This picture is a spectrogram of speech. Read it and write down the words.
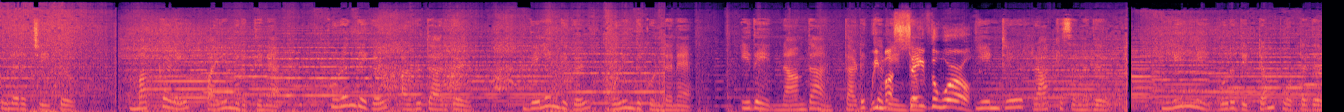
உலரச் செய்து மக்களை பயமுறுத்தின. குழந்தைகள் அழுதார்கள். விலங்குகள் ஒளிந்து கொண்டன. இதை நாம் தான் தடுக்க வேண்டும்! என்று ராக்கி சொன்னது. லில்லி ஒரு திட்டம் போட்டது.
